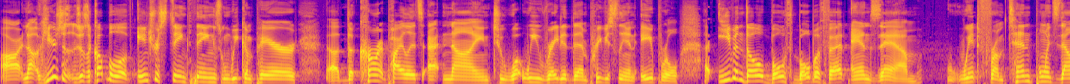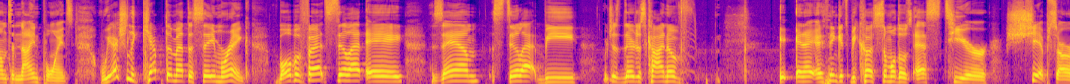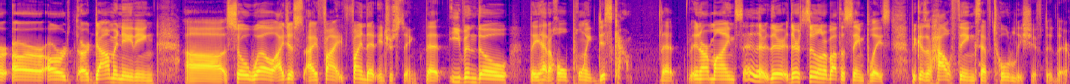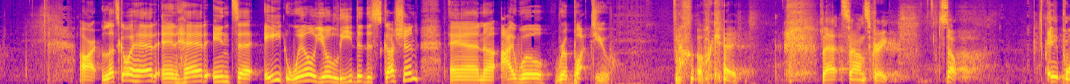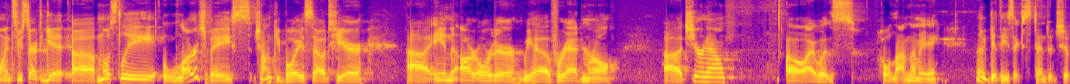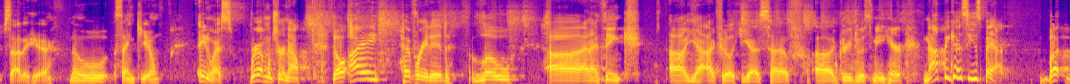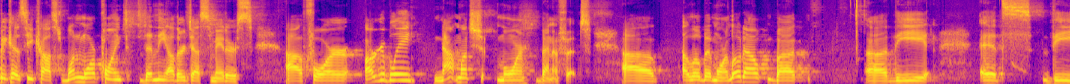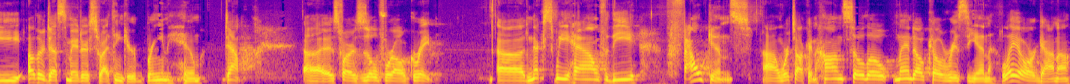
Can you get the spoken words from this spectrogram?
All right, now here's just, just a couple of interesting things when we compare uh, the current pilots at nine to what we rated them previously in April. Uh, even though both Boba Fett and Zam went from 10 points down to 9 points, we actually kept them at the same rank. Boba Fett still at A, Zam still at B, which is they're just kind of and I, I think it's because some of those S tier ships are are are, are dominating uh, so well. I just I find find that interesting that even though they had a whole point discount, that in our minds eh, they're they're they're still in about the same place because of how things have totally shifted there. All right, let's go ahead and head into eight. Will you'll lead the discussion, and uh, I will rebut you. Okay. That sounds great. So, eight points. We start to get uh, mostly large base, chunky boys out here. Uh, in our order, we have Rear Admiral uh, Chiraneau. Oh, I was. Hold on. Let me let me get these extended ships out of here. No, thank you. Anyways, Rear Admiral Chiraneau. Though I have rated low, uh, and I think uh, yeah, I feel like you guys have uh, agreed with me here. Not because he's bad, but because he cost one more point than the other decimators uh, for arguably not much more benefit. Uh, a little bit more loadout, but uh, the it's the other decimators who I think are bringing him down uh, as far as his overall grade. Next, we have the Falcons. Uh, we're talking Han Solo, Lando Calrissian, Leia Organa,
